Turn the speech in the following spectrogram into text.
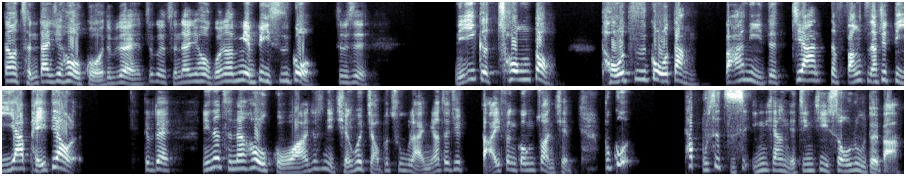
但要承担一些后果，对不对？这个承担一些后果，那面壁思过，是不是？你一个冲动，投资过当，把你的家的房子拿去抵押赔掉了，对不对？你能承担后果啊？就是你钱会缴不出来，你要再去打一份工赚钱。不过，它不是只是影响你的经济收入，对吧？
